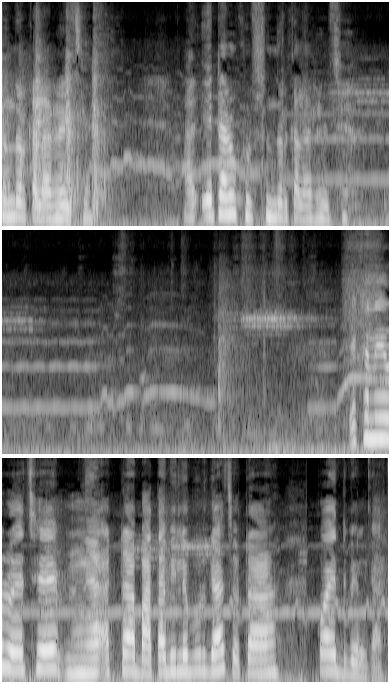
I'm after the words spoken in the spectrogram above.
সুন্দর কালার হয়েছে। আর এটারও খুব সুন্দর কালার হয়েছে। এখানেও রয়েছে একটা বাতাবি লেবুর গাছ, ওটা কয়েদ বেল গাছ।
